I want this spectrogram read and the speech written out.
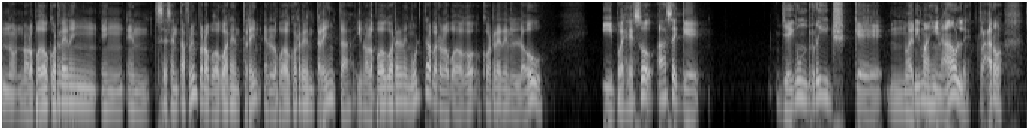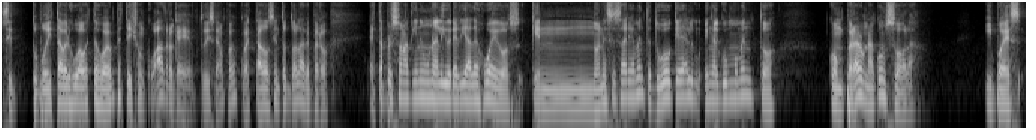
no, no lo puedo correr en, en, 60 frames, pero lo puedo, correr en 30, lo puedo correr en 30. Y no lo puedo correr en ultra, pero lo puedo correr en low. Y pues eso hace que llegue un reach que no era imaginable. Claro, si tú pudiste haber jugado este juego en PlayStation 4, que tú dices, ah, pues cuesta 200 dólares, pero esta persona tiene una librería de juegos que no necesariamente tuvo que en algún momento comprar una consola. Y pues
